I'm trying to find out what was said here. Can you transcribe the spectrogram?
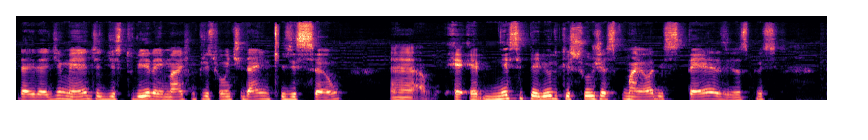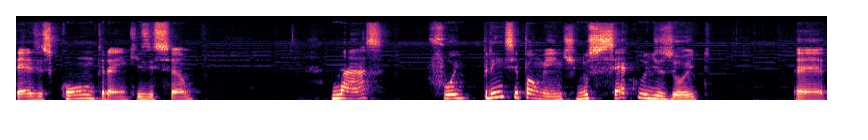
da Idade Média, destruir a imagem principalmente da Inquisição, é, é, é, nesse período que surgem as maiores teses, as teses contra a Inquisição, mas foi principalmente no século XVIII, é,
